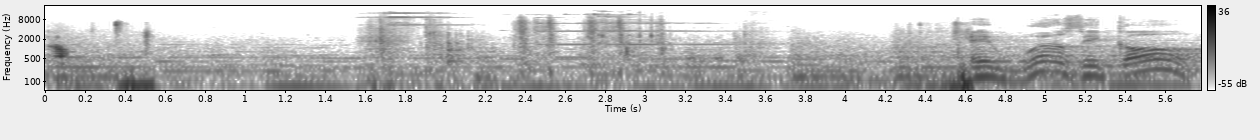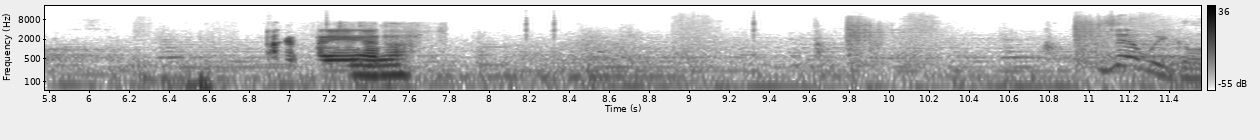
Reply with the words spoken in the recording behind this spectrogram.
to. Cause. Bakit yung ano? There we go.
